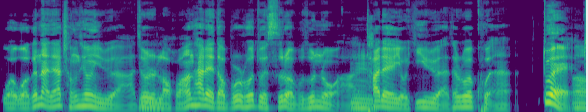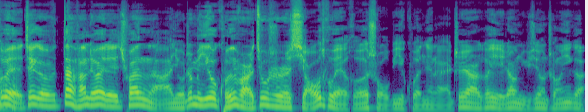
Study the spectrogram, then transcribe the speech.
我我跟大家澄清一句啊，就是嗯老黄他这倒不是说对死者不尊重啊，嗯。他这有依据，他说捆，对啊。对，这个但凡了解这圈子啊，有这么一个捆法，就是小腿和手臂捆起来，这样可以让女性成一个，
